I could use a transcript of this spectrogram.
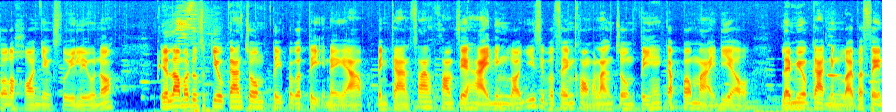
ตัวละครอย่างซุยริวเนาะ เดี๋ยวเรามาดูสกิลการโจมตีปกตินะครับ เป็นการสร้างความเสียหาย 120%ของพลังโจมตีให้กับเป้าหมายเดียว และมีโอกาส 100%น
